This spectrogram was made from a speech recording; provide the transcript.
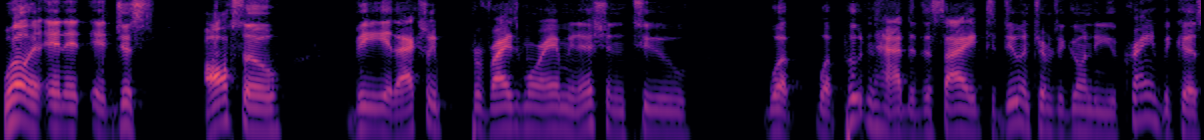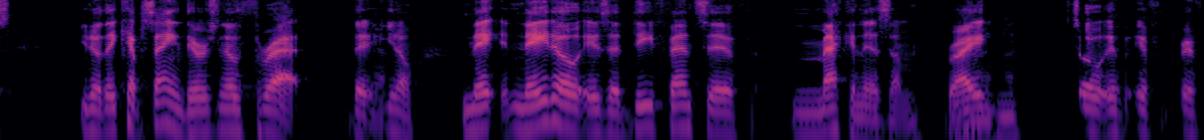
Well, and- it, it just also the it actually provides more ammunition to what what Putin had to decide to do in terms of going to Ukraine because you know they kept saying there's no threat that Yeah. you know NATO is a defensive mechanism, right? Mhm. So if if if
